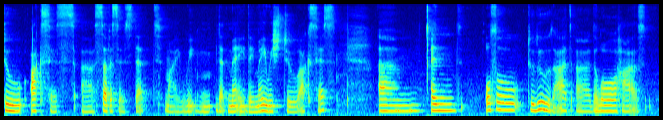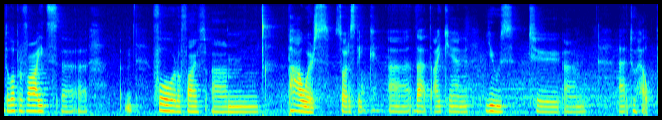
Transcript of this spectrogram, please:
to access uh, services that, my, that may, they may wish to access. Um, and also to do that, uh, the law has, the law provides uh, uh four or five um, powers so to speak, uh, that I can use to um, uh, to help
